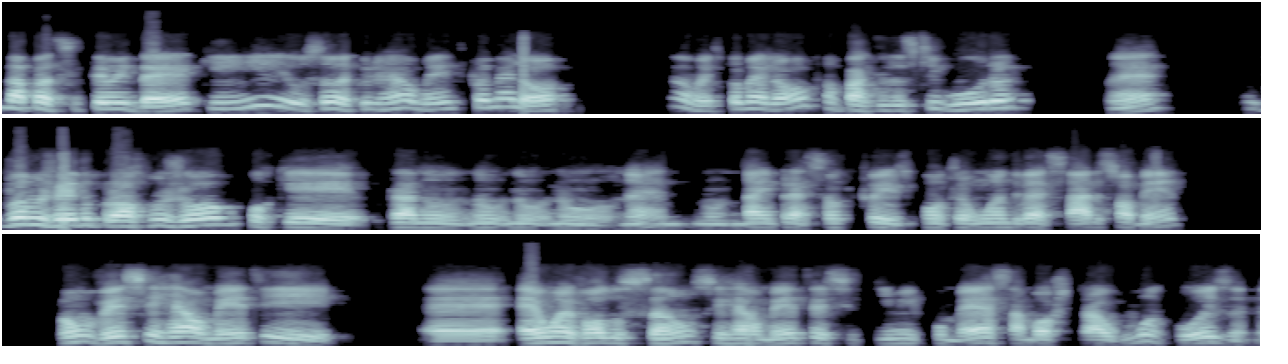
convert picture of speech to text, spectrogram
dá para se ter uma ideia que o Santa Cruz realmente foi melhor. Realmente foi melhor, foi uma partida segura, né? Vamos ver no próximo jogo, porque para não, não, não, né, não dar a impressão que foi contra um adversário somente. Vamos ver se realmente é, é, uma evolução, se realmente esse time começa a mostrar alguma coisa,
